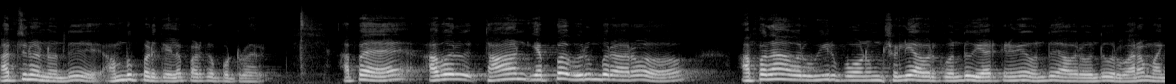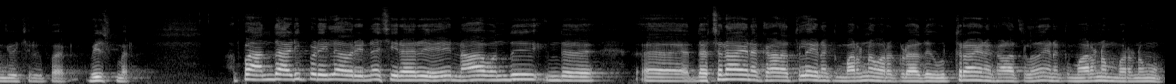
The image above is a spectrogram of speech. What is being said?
அர்ஜுனன் வந்து அம்பு படுக்கையில் படுக்க போட்டுருவார் அப்போ அவர் தான் எப்போ விரும்புகிறாரோ அப்போ தான் அவர் உயிர் போகணும்னு சொல்லி அவருக்கு வந்து ஏற்கனவே வந்து அவர் வந்து ஒரு வரம் வாங்கி வச்சுருப்பார் பீஷ்மர். அப்போ அந்த அடிப்படையில் அவர் என்ன செய்கிறாரு நான் வந்து இந்த தட்சணாயன காலத்தில் எனக்கு மரணம் வரக்கூடாது உத்தராயண காலத்தில் தான் எனக்கு மரணம் மரணமும்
